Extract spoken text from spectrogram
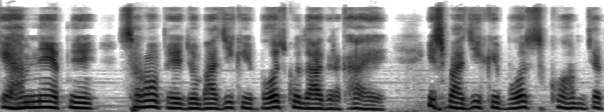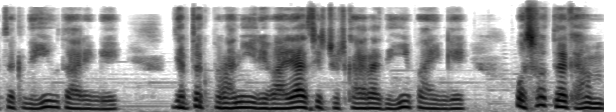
कि हमने अपने सरों पे जो माजी के बोझ को लाद रखा है, इस माजी के बोझ को हम जब तक नहीं उतारेंगे, जब तक पुरानी रिवायात से छुटकारा नहीं पाएँगे, उस वक्त तक हम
